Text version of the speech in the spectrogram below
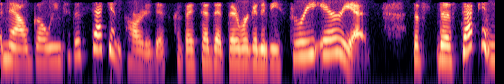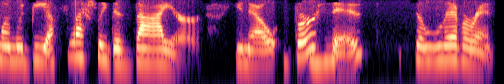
now going to the second part of this, because I said that there were going to be three areas. The, the second one would be a fleshly desire, you know, versus mm-hmm. deliverance,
